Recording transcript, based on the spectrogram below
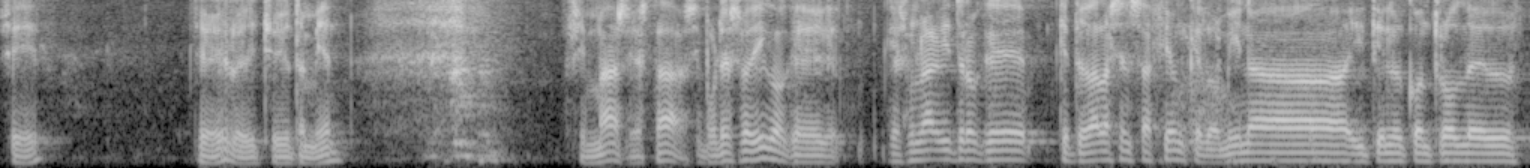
Sí. Sí, lo he dicho yo también. Sin más, ya está. Si por eso digo que, que es un árbitro que, que, te da la sensación que domina y tiene el control del,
